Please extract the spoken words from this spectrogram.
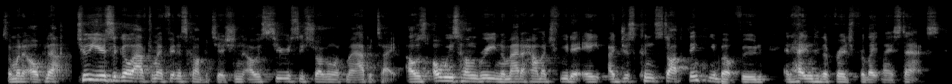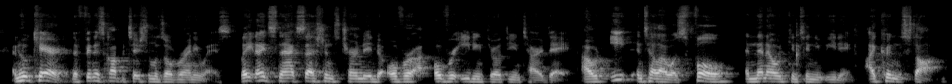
So I'm going to open up. Two years ago after my fitness competition, I was seriously struggling with my appetite. I was always hungry no matter how much food I ate. I just couldn't stop thinking about food and heading to the fridge for late night snacks. And who cared? The fitness competition was over anyways. Late night snack sessions turned into over overeating throughout the entire day. I would eat until I was full and then I would continue eating. I couldn't stop.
